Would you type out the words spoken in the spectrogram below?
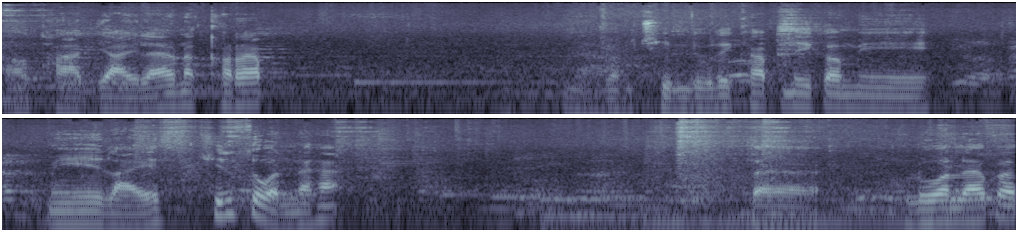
เอาถาดใหญ่แล้วนะครับลองชิมดูเลยครับ นี่ก็มี มีหลายชิ้นส่วนนะฮะ แต่ล้วนแล้วก็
